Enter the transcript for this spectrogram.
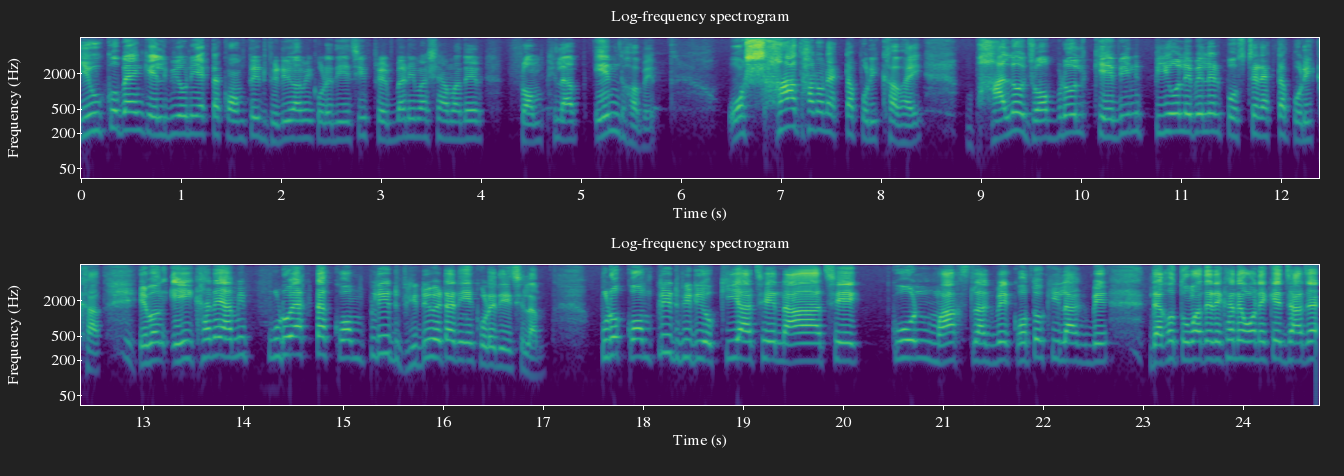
UCO bank, LBO নিয়ে একটা কমপ্লিট ভিডিও আমি করে দিয়েছি। ফেব্রুয়ারি মাসে আমাদের ফর্ম ফিল আপ এন্ড হবে। অসাধারণ একটা পরীক্ষা ভাই। ভালো জব রোল কেবিন পিও লেভেলের পোস্টের একটা পরীক্ষা। এবং এইখানে আমি পুরো একটা কমপ্লিট ভিডিও এটা নিয়ে করে দিয়েছিলাম। পুরো কমপ্লিট ভিডিও কি আছে, না আছে কোন মার্কস লাগবে, কত কি লাগবে? দেখো, তোমাদের এখানে অনেকে যা যা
